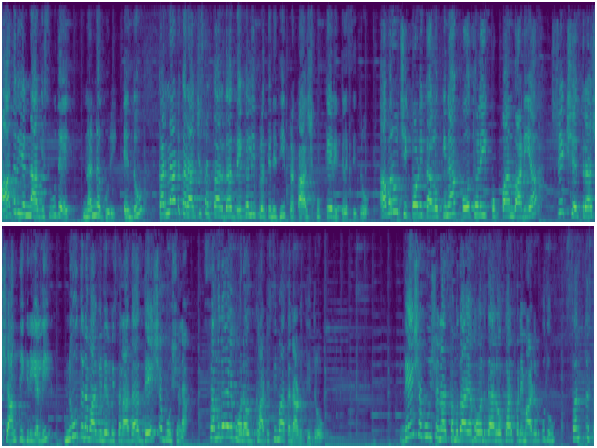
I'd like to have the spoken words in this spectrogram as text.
ಮಾದರಿಯನ್ನಾಗಿಸುವುದೇ ನನ್ನ ಗುರಿ ಎಂದು ಕರ್ನಾಟಕ ರಾಜ್ಯ ಸರ್ಕಾರದ ದೆಹಲಿ ಪ್ರತಿನಿಧಿ ಪ್ರಕಾಶ್ ಹುಕ್ಕೇರಿ ತಿಳಿಸಿದ್ರು. ಅವರು ಚಿಕ್ಕೋಡಿ ತಾಲೂಕಿನ ಕೋಥಳಿ ಕುಪ್ಪಾನ್ವಾಡಿಯ ಶ್ರೀ ಕ್ಷೇತ್ರ ಶಾಂತಿಗಿರಿಯಲ್ಲಿ ನೂತನವಾಗಿ ನಿರ್ಮಿಸಲಾದ ದೇಶಭೂಷಣ ಸಮುದಾಯ ಭವನ ಉದ್ಘಾಟಿಸಿ ಮಾತನಾಡುತ್ತಿದ್ರು. ದೇಶಭೂಷಣ ಸಮುದಾಯ ಭವನದ ಲೋಕಾರ್ಪಣೆ ಮಾಡಿರುವುದು ಸಂತಸ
